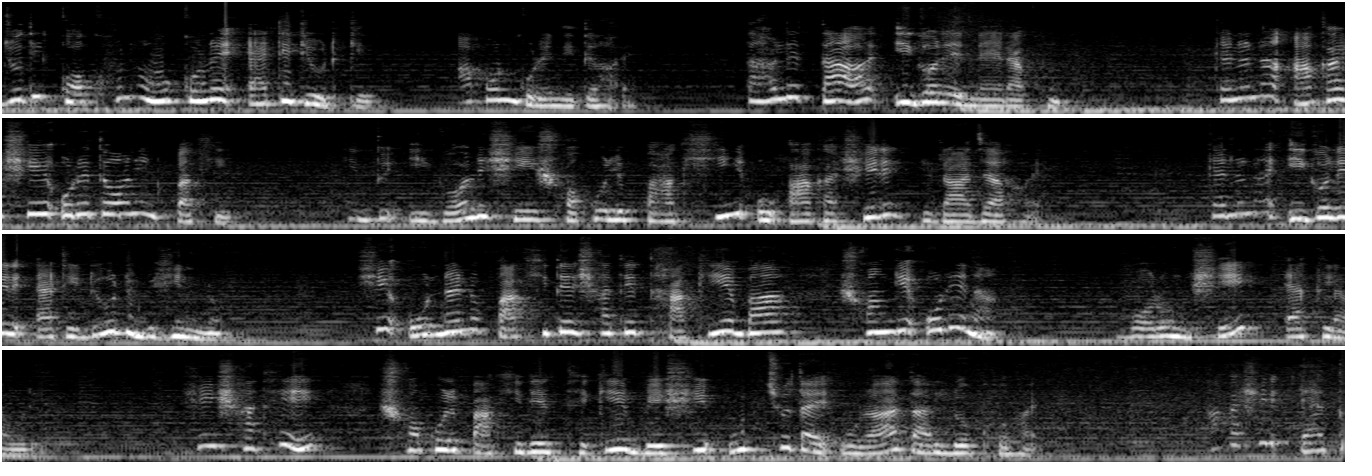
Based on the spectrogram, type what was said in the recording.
যদি কখনো কোনো অ্যাটিটিউডকে আপন করে নিতে হয়, তাহলে তা ইগলের ন্যায় রাখুন। কেননা আকাশে ওড়ে তো অনেক পাখি, কিন্তু ইগল সেই সকল পাখি ও আকাশের রাজা হয়। কেননা ইগলের অ্যাটিটিউড ভিন্ন। সে অন্যান্য পাখিদের সাথে থাকে বা সঙ্গে ওড়ে না, বরং সে একলা ওড়ে। সেই সাথে সকল পাখিদের থেকে বেশি উচ্চতায় ওড়া তার লক্ষ্য হয়। আকাশের এত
